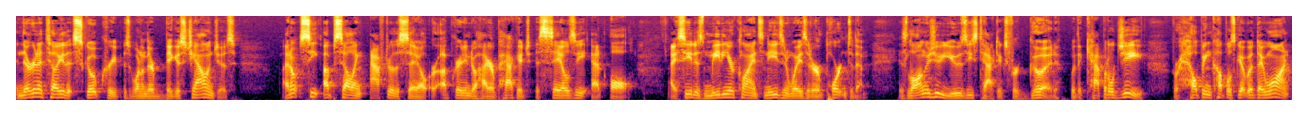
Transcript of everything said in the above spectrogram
and they're going to tell you that scope creep is one of their biggest challenges. I don't see upselling after the sale or upgrading to a higher package as salesy at all. I see it as meeting your clients' needs in ways that are important to them. As long as you use these tactics for good with a capital G, for helping couples get what they want,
